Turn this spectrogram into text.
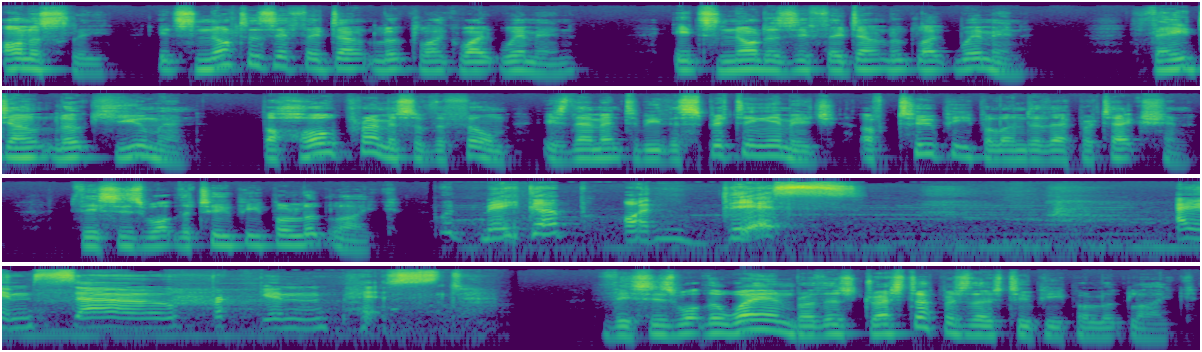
Honestly, it's not as if they don't look like white women. It's not as if they don't look like women. They don't look human. The whole premise of the film is they're meant to be the spitting image of two people under their protection. This is what the two people look like. Put makeup on this? I am so freaking pissed. This is what the Wayan brothers dressed up as those two people look like.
